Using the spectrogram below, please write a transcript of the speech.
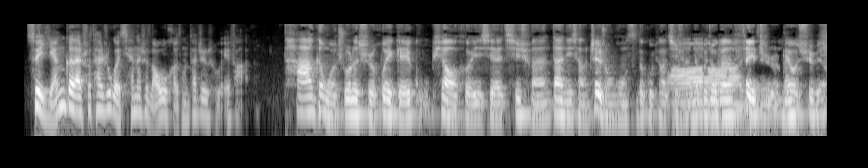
所以严格来说，他如果签的是劳务合同，他这个是违法的。他跟我说的是会给股票和一些期权，但你想这种公司的股票期权，哦那不就跟废纸没有区别吗？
